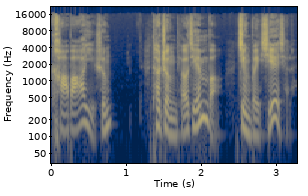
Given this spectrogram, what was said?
咔吧一声，他整条肩膀竟被卸下来。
